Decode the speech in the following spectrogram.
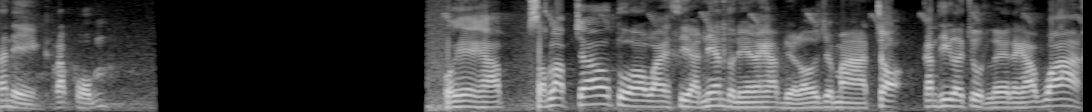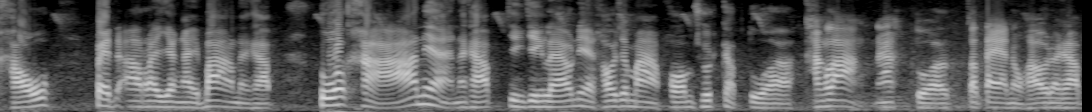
นั่นเองครับผม โอเคครับสำหรับเจ้าตัวไวเซียเนียนตัวนี้นะครับเดี๋ยวเราจะมาเจาะกันทีละจุดเลยนะครับว่าเขาเป็นอะไรยังไงบ้างนะครับ ตัวขาเนี่ยนะครับจริงๆแล้วเนี่ยเขาจะมาพร้อมชุดกับตัวข้างล่างนะตัวสแตนของเขานะครับ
